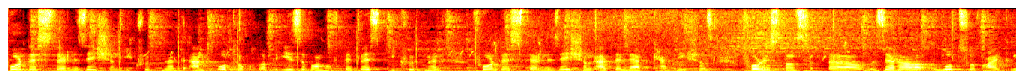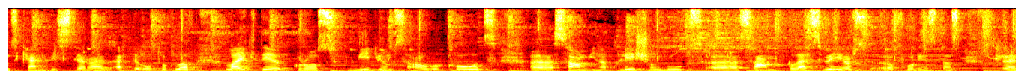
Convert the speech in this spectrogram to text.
for the sterilization equipment. And autoclave is one of the best equipment for the sterilization at the lab conditions. For instance, uh, there are lots of items can be sterile at the autoclave, like the gross mediums, our coats, uh, some inoculation loops, uh, some glasswares, uh, for instance, uh,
